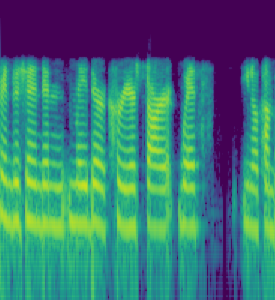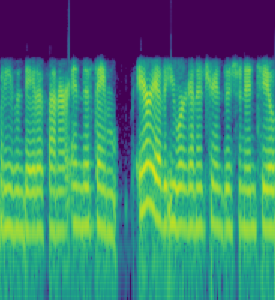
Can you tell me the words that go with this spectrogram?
transitioned and made their career start with you know companies and data center in the same area that you were going to transition into,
